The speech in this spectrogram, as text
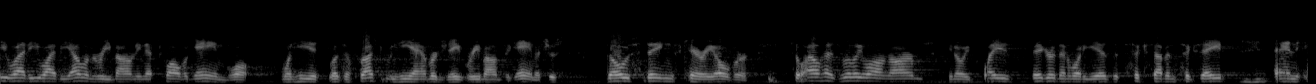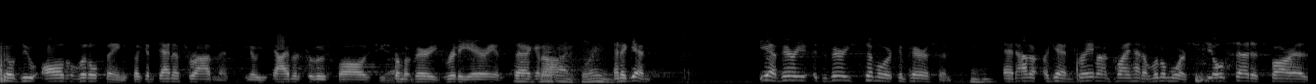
he led EYBL in rebounding at 12 a game. Well, when he was a freshman, he averaged eight rebounds a game. It's just those things carry over So Al has really long arms. You know, he plays bigger than what he is at six seven, six eight, and he'll do all the little things like a Dennis Rodman. You know, he's diving for loose balls. He's from a very gritty area in Saginaw. And again, yeah, very. It's a very similar comparison. And I don't, again, Draymond probably had a little more skill set as far as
